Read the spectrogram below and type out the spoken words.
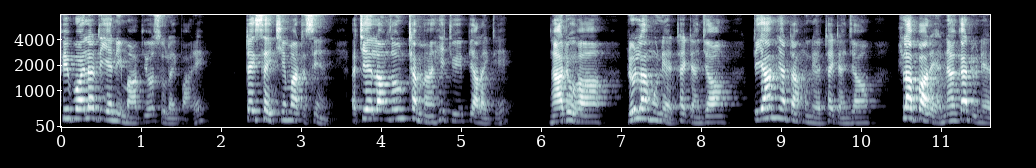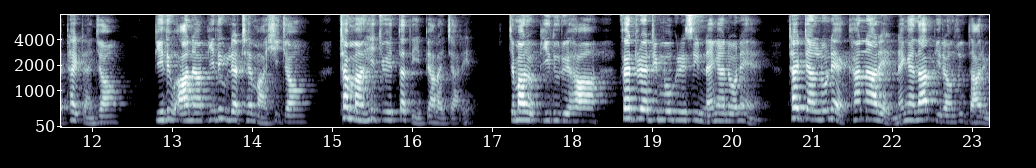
ဖေဖော်ဝါရီလ၁ရက်နေ့မှာပြောဆိုလိုက်ပါတယ်တိုက်ဆိုင်ချင်းမှတဆင့်အကျယ်လောင်ဆုံးထပ်မံဟစ်ကြွေးပြလိုက်တယ်ငါတို့ဟာလွတ်လပ်မှုနဲ့ထိုက်တန်ကြောင်းတရားမျှတမှုနဲ့ထိုက်တန်ကြောင်း လှပတဲ့အနာဂတ်တွေနဲ့ထိုက်တန်ကြောင်းပြည်သူအာဏာပြည်သူလက်ထဲမှာရှိကြောင်းထပ်မံဟစ်ကြွေးတက်တည်ပြလိုက်ကြတယ်။ကျမတို့ပြည်သူတွေဟာ Federal Democracy နိုင်ငံတော်နဲ့ထိုက်တန်လို့နဲ့ခမ်းနားတဲ့နိုင်ငံသားပြည်ထောင်စုသားတွေ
